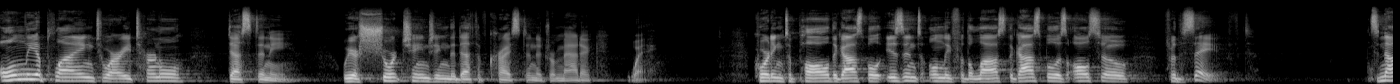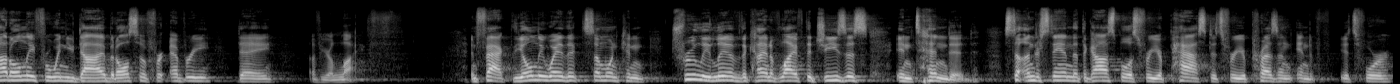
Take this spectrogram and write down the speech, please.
only applying to our eternal destiny, we are shortchanging the death of Christ in a dramatic way. According to Paul, the gospel isn't only for the lost, the gospel is also for the saved. It's not only for when you die, but also for every day of your life. In fact, the only way that someone can truly live the kind of life that Jesus intended is to understand that the gospel is for your past, it's for your present, and it's for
